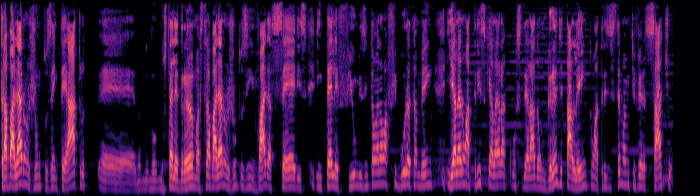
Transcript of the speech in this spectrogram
trabalharam juntos em teatro, é, no, nos teledramas, trabalharam juntos em várias séries, em telefilmes, então ela é uma figura também, e ela era uma atriz que ela era considerada um grande talento, uma atriz extremamente versátil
